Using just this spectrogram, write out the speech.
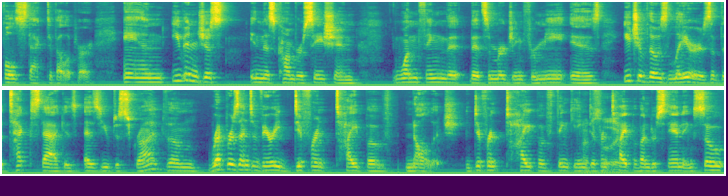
full stack developer, and even just in this conversation, one thing that that's emerging for me is each of those layers of the tech stack is as you've described them represent a very different type of knowledge a different type of thinking Absolutely. different type of understanding. So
